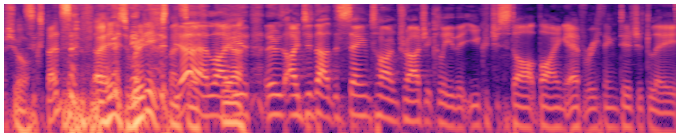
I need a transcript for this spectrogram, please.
sure. It's expensive. Uh, it's really expensive. yeah, like Yeah. it- it was, I did that at the same time. Tragically, that you could just start buying everything digitally.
